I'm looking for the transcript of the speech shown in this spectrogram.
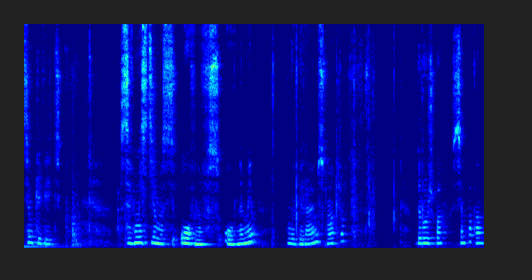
Всем приветик. Совместимость овнов с овнами. Выбираем, смотрим. Дружба. Всем пока.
